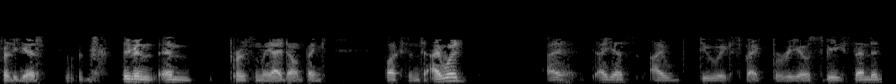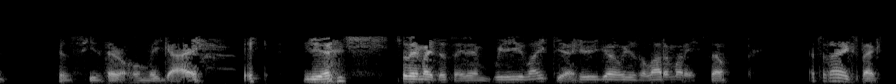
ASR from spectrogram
Pretty good. Even and personally, I don't think Buxton. I would. I I guess I do expect Berrios to be extended because he's their only guy. yeah. So they might just say to him, "We like you. Here you go. Here's a lot of money." So that's what I expect.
